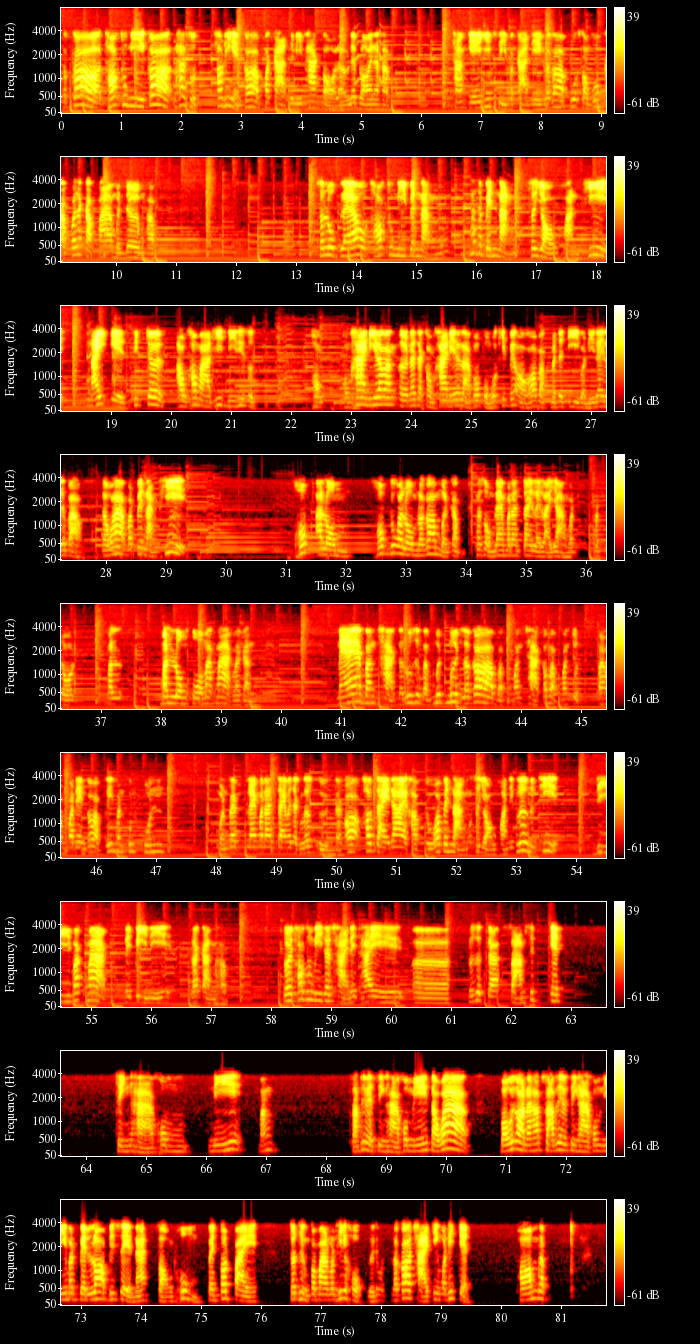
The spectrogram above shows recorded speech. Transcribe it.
แล้วก็ Talk to Me ก็ล่าสุด เท่าที่เห็นก็ประกาศจะมีภาคต่อแล้วเรียบร้อยนะครับ ทาง A24 ประกาศเองแล้วก็ผู้สองผู้กำกับก็จะกลับมาเหมือนเดิมครับ สรุปแล้ว Talk to Me เป็นหนัง น่าจะเป็นหนังสยองขวัญที่ Night Age Pictures เอาเข้ามาที่ดีที่สุดของของค่ายนี้แล้วมั้งเออน่าจะของค่ายนี้แล้วล่ะเพราะผมก็คิดไม่ออกว่าแบบมันจะดีกว่านี้ได้หรือเปล่า แต่ว่ามันเป็นหนังที่ครบอารมณ์ รบทุกอารมณ์แล้วก็เหมือนกับผสมแรงบันดาลใจหลาย ๆ อย่าง มันมันโดนมันมันลงตัวมากๆแล้วกัน แม้บางฉากจะรู้สึกแบบมืดๆแล้วก็แบบบางฉากก็แบบบางจุดบางประเด็นก็แบบเฮ้ยมันคุ้นๆเหมือนแบบแรงบันดาลใจมาจากเรื่องอื่น แต่ก็เข้าใจได้ครับถือว่าเป็นหนังสยองขวัญอีกเรื่องหนึ่งที่ดีมาก ๆ ในปีนี้ละกันครับ โดยท็อกทูมีจะฉายในไทยเอ่อ รู้สึกจะสามสิบเอ็ดสิงหาคมนี้มั้งสามสิบเอ็ดสิงหาคมนี้ แต่ว่าบอกไว้ก่อนนะครับสามสิบเอ็ดสิงหาคมนี้มันเป็นรอบพิเศษนะสองทุ่มเป็นต้นไป จนถึงประมาณวันที่หกหรือ แล้วก็ฉายจริงวันที่เจ็ดพร้อมกับ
